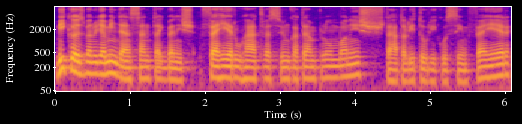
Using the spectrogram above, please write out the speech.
Miközben ugye minden szentekben is fehér ruhát veszünk a templomban is, tehát a liturgikus szín fehér,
